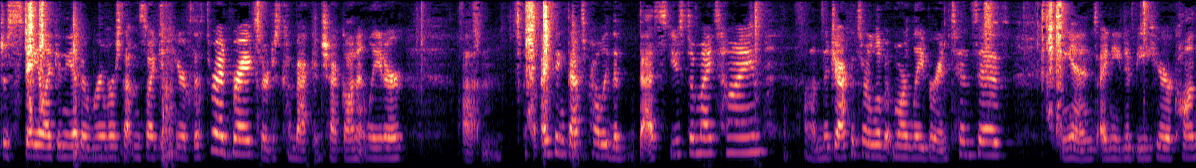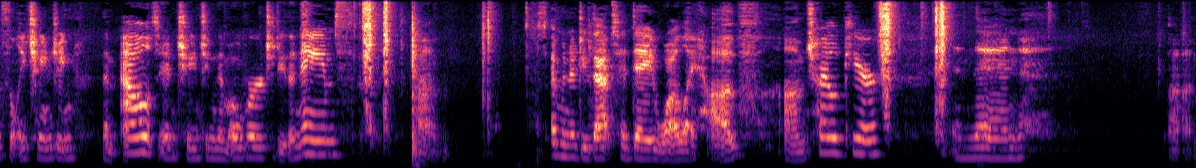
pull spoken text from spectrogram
just stay like in the other room or something so I can hear if the thread breaks or just come back and check on it later. Um, so I think that's probably the best use of my time. Um, the jackets are a little bit more labor intensive and I need to be here constantly changing them out and changing them over to do the names. Um, so I'm going to do that today while I have um, childcare and then um,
